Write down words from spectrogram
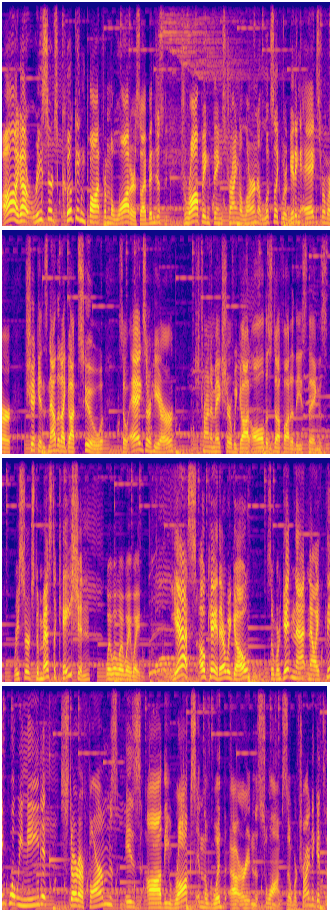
Oh, I got research cooking pot from the water, so I've been just dropping things trying to learn. It looks like we're getting eggs from our chickens now that I got two. So eggs are here. Just trying to make sure we got all the stuff out of these things. Research domestication. Wait, wait, wait, wait, wait. Yes! Okay, there we go. So we're getting that. Now, I think what we need to start our farms is uh, the rocks in the wood, or in the swamp. So we're trying to get to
